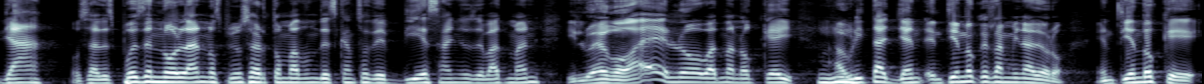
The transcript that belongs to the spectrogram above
ya, o sea, después de Nolan nos pudimos haber tomado un descanso de 10 años de Batman y luego, ¡ay, no, Batman, ok! Ahorita ya en- entiendo que es la mina de oro. Entiendo que,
